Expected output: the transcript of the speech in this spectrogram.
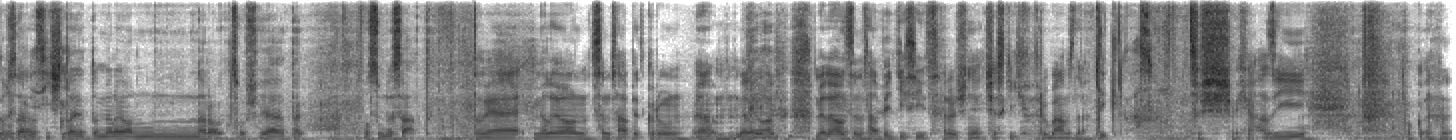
kolik měsíčně? To je to milion na rok, což je tak 80. To je milion 75 korun. Eh, milion, milion 75 tisíc ročně českých hrubá mzda. ty krás. Což vychází, poko-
